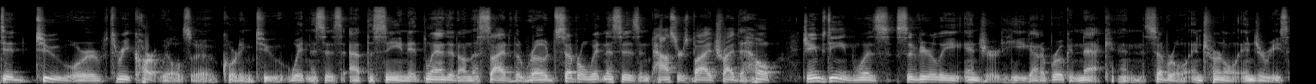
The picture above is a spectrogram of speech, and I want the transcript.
did two or three cartwheels, according to witnesses at the scene. It landed on the side of the road. Several witnesses and passersby tried to help. James Dean was severely injured. He got a broken neck and several internal injuries.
